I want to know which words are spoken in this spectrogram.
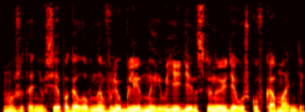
Может, они все поголовно влюблены в единственную девушку в команде?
